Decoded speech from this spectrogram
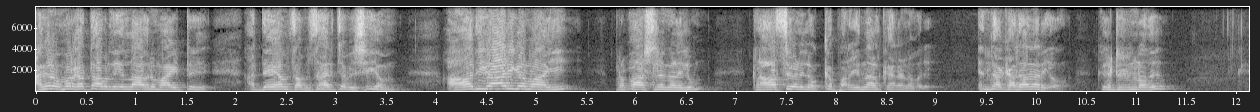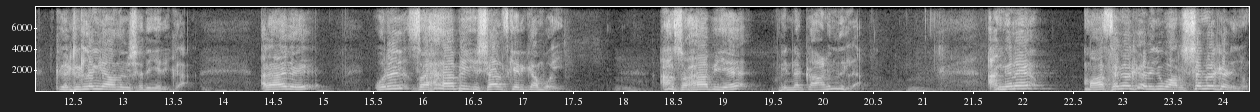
അങ്ങനെ ഉമർ ഖത്താബ് റതി അള്ളാഹുനുമായിട്ട് അദ്ദേഹം സംസാരിച്ച വിഷയം ആധികാരികമായി പ്രഭാഷണങ്ങളിലും ക്ലാസ്സുകളിലൊക്കെ പറയുന്ന ആൾക്കാരാണ് അവർ എന്താ കഥ എന്നറിയോ കേട്ടിട്ടുള്ളത് കേട്ടിട്ടില്ലെങ്കിൽ ഞാൻ ഒന്ന് വിശദീകരിക്കുക. അതായത് ഒരു സ്വഹാബി ഇഷാസ്കരിക്കാൻ പോയി. ആ സ്വഹാബിയെ പിന്നെ കാണുന്നില്ല. അങ്ങനെ മാസങ്ങൾ കഴിഞ്ഞു വർഷങ്ങൾ കഴിഞ്ഞു.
